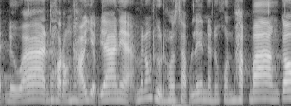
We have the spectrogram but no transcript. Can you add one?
ด หรือว่าถอดรองเท้าเหยียบหญ้าเนี่ยไม่ต้องถือโทรศัพท์เล่นนะทุกคนพักบ้างก็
